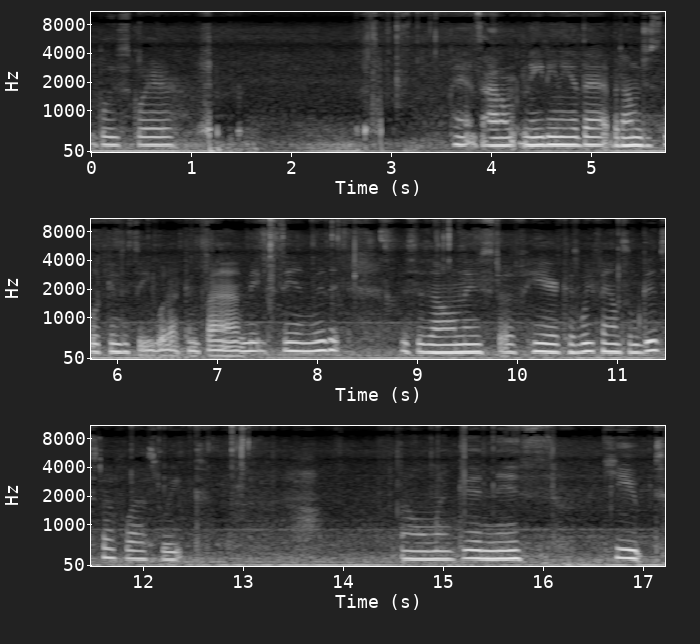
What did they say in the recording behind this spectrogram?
blue square pants. I don't need any of that, but I'm just looking to see what I can find mixed in with it. This is all new stuff here because we found some good stuff last week. Oh my goodness. Cute.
